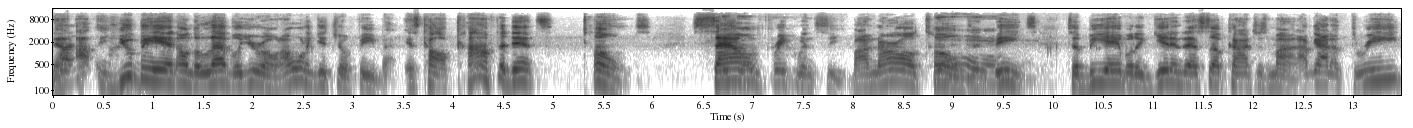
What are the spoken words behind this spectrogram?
Now, I, you being on the level you're on, I want to get your feedback. It's called Confidence Tones, Sound mm-hmm. Frequency, Binaural Tones yeah. and Beats to be able to get into that subconscious mind. I've got a three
